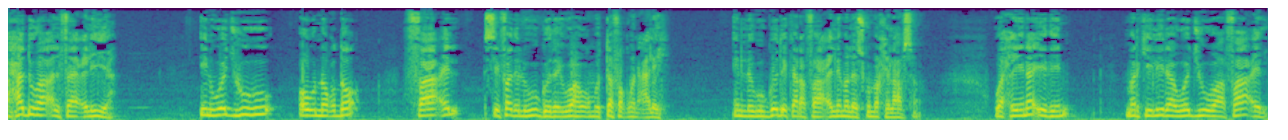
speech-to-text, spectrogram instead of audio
axaduhaa alfaaciliya in wajhuhu ou noqdo faacil sifada lagu goday wahwa mutafaqu caleyh in lagu godi kara faacilnimo layskuma khilaafsano wa xiina idin markii layidhaha wajhu waa faacil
